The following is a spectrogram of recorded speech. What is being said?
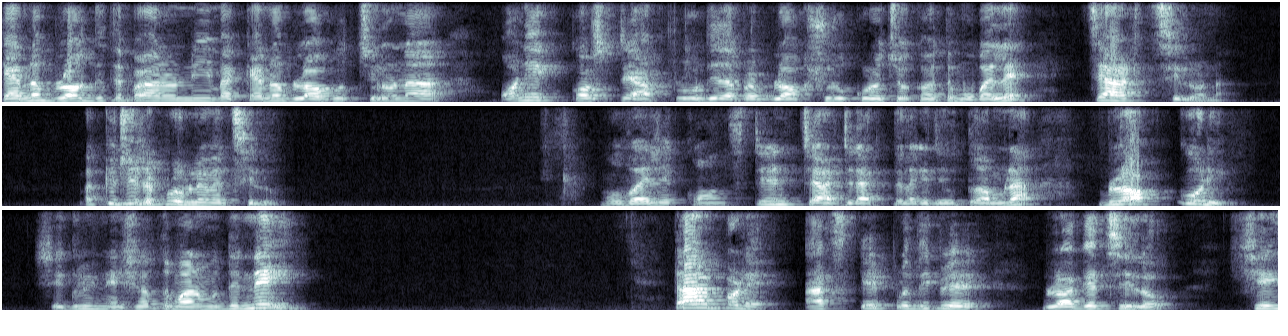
কেন ব্লগ দিতে পারোনি বা কেন ব্লগ হচ্ছিল না? অনেক কষ্টে আপলোড দিয়ে তারপর ব্লগ শুরু করেছ, হয়তো মোবাইলে চার্জ ছিল না বা কিছু একটা প্রবলেমে ছিল। মোবাইলে কনস্ট্যান্ট চার্জ রাখতে লাগে, যেহেতু আমরা ব্লগ করি, সেগুলি নেশা তোমার মধ্যে নেই। তারপরে আজকের প্রদীপের ব্লগে ছিল সেই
